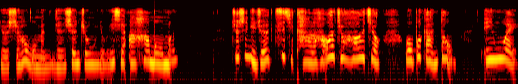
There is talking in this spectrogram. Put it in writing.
有时候我们人生中有一些啊哈 moment。就是你觉得自己卡了好久好久，我不敢动，因为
